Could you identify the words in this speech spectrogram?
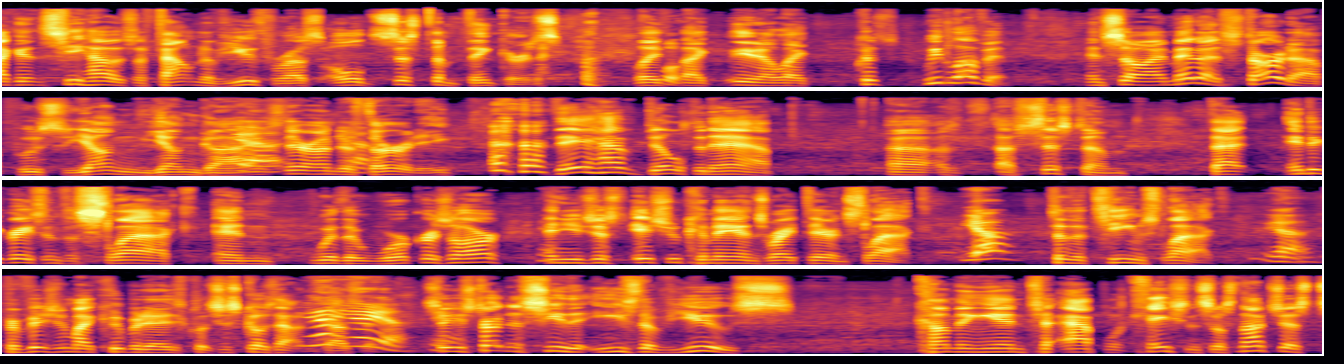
I can see how it's a fountain of youth for us old system thinkers, like like you know like because we love it. And so I met a startup who's young young guys. Yeah, They're under yeah. 30. they have built an app, uh, a, a system that integrates into Slack and where the workers are, and you just issue commands right there in Slack Yeah, to the team Slack. yeah. Provision my Kubernetes, just goes out and Yeah, does yeah, it. yeah, so yeah. you're starting to see the ease of use coming into applications. So it's not just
